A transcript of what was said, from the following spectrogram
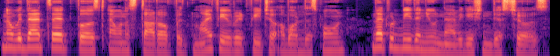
Now with that said, first I want to start off with my favorite feature about this phone, that would be the new navigation gestures.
